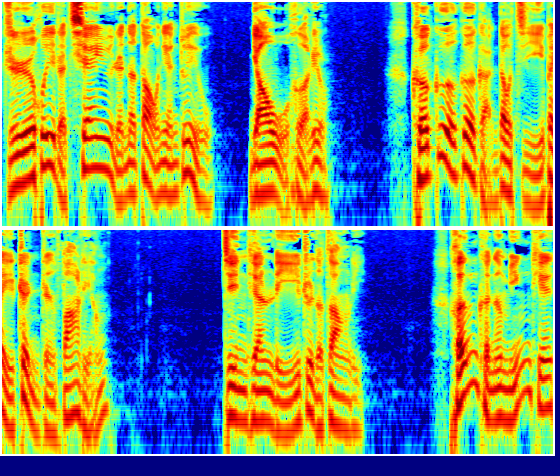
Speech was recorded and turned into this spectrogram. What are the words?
指挥着千余人的悼念队伍吆五喝六，可个个感到脊背阵阵发凉。今天李治的葬礼，很可能明天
